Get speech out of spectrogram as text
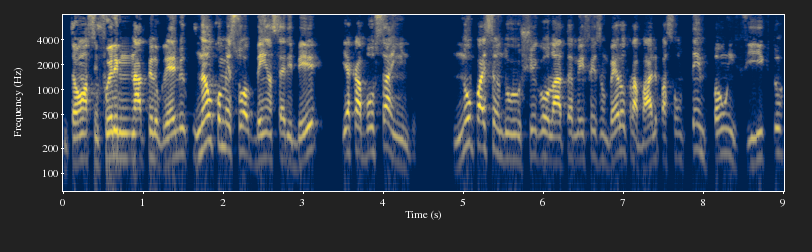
então, assim, foi eliminado pelo Grêmio, não começou bem a Série B e acabou saindo. No Paysandu, chegou lá também, fez um belo trabalho, passou um tempão invicto.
